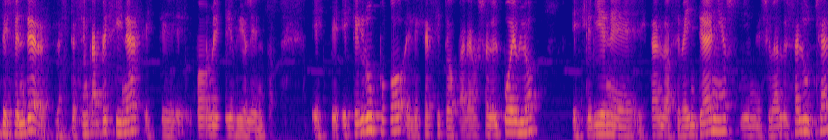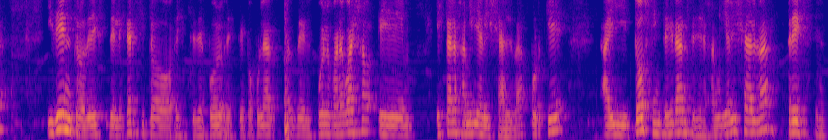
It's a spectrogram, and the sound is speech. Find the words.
defender la situación campesina este, por medios violentos. Este, este, grupo, el Ejército Paraguayo del Pueblo, viene estando hace 20 años, viene llevando esa lucha, y dentro del Ejército del pueblo, Popular del Pueblo Paraguayo eh, está la familia Villalba, porque hay dos integrantes de la familia Villalba, tres en,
